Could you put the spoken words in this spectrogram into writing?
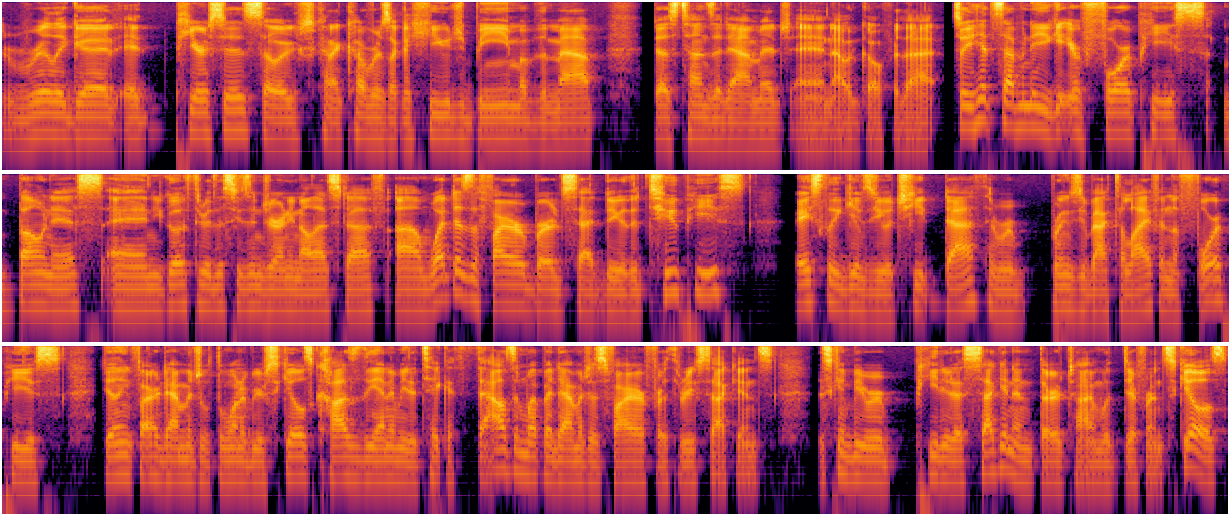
really good. It pierces, so it kind of covers like a huge beam of the map does tons of damage and I would go for that. So you hit 70, you get your four piece bonus and you go through the season journey and all that stuff. Um, what does the Firebird set do? The two piece basically gives you a cheat death and brings you back to life. And the four piece, dealing fire damage with one of your skills causes the enemy to take a thousand weapon damage as fire for three seconds. This can be repeated a second and third time with different skills.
